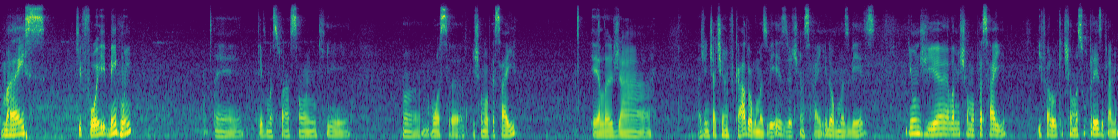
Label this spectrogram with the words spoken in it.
mas que foi bem ruim. É, teve uma situação em que uma moça me chamou para sair. Ela já a gente já tinha ficado algumas vezes, já tinha saído algumas vezes. E um dia ela me chamou para sair e falou que tinha uma surpresa para mim.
